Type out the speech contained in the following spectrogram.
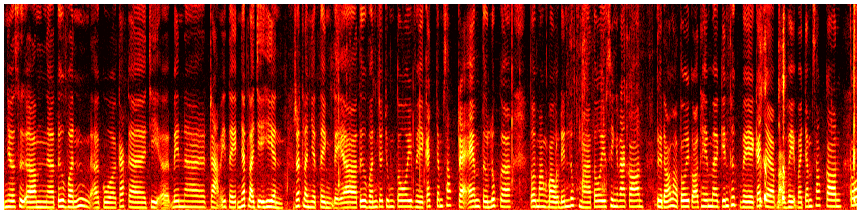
Nhờ sự um, tư vấn uh, của các uh, chị ở bên uh, trạm y tế, nhất là chị Hiền, rất là nhiệt tình để uh, tư vấn cho chúng tôi về cách chăm sóc trẻ em từ lúc uh, tôi mang bầu đến lúc mà tôi sinh ra con. Từ đó là tôi có thêm uh, kiến thức về cách uh, bảo vệ và chăm sóc con tốt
